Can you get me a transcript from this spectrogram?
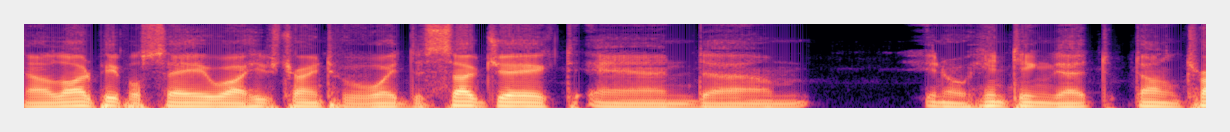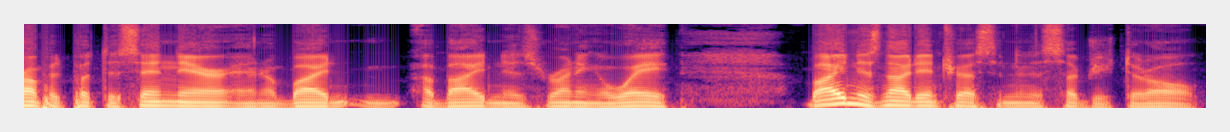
Now, a lot of people say, well, he was trying to avoid the subject and, um, you know, hinting that Donald Trump had put this in there and Biden, a Biden is running away. Biden is not interested in the subject at all.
